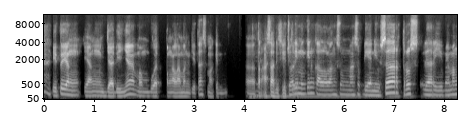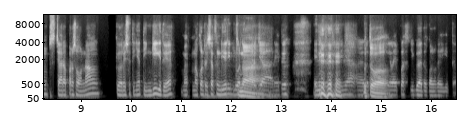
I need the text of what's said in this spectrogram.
Itu yang yang jadinya membuat pengalaman kita semakin uh, terasa di situ. Kecuali mungkin kalau langsung masuk di end user terus dari memang secara personal curiosity-nya tinggi gitu ya, melakukan riset sendiri di luar Nah. kerja. Nah itu ini eh, Betul. nilai plus juga tuh kalau kayak gitu.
